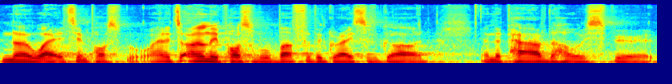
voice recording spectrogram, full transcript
No way, it's impossible. And it's only possible but for the grace of God and the power of the Holy Spirit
